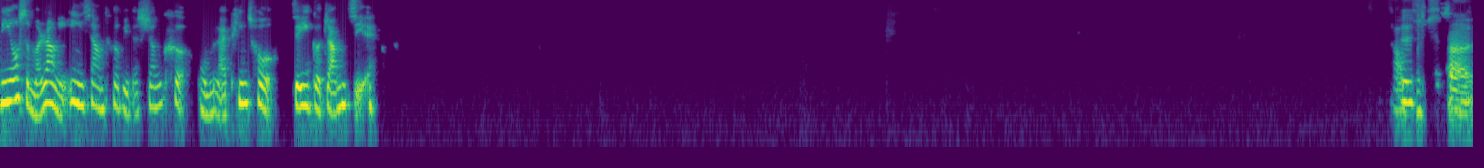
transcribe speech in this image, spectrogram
你有什么让你印象特别的深刻？我们来拼凑这一个章节。好，呃，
